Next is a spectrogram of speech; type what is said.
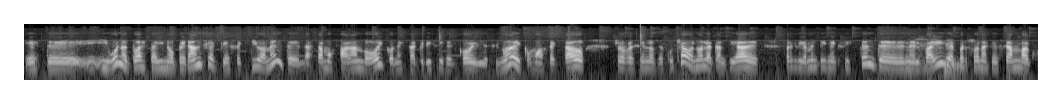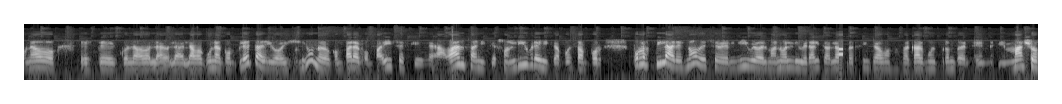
este, y, y bueno, toda esta inoperancia que efectivamente la estamos pagando hoy con esta crisis del COVID-19 y cómo ha afectado yo recién los escuchaba, ¿no? La cantidad de prácticamente inexistente en el país de personas que se han vacunado este, con la, la, vacuna completa, digo, y uno lo compara con países que avanzan y que son libres y que apuestan por, por los pilares, ¿no? De ese libro del manual liberal que hablaba recién que vamos a sacar muy pronto en, mayo,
